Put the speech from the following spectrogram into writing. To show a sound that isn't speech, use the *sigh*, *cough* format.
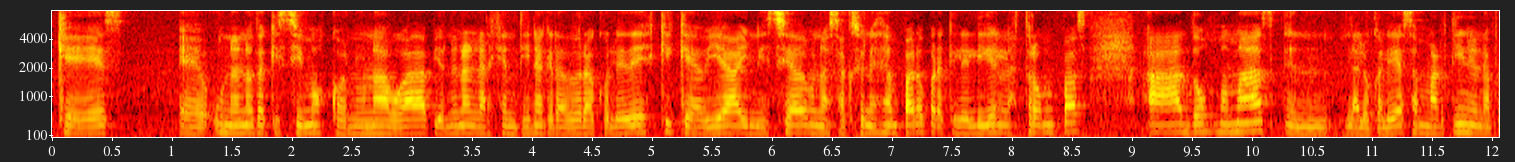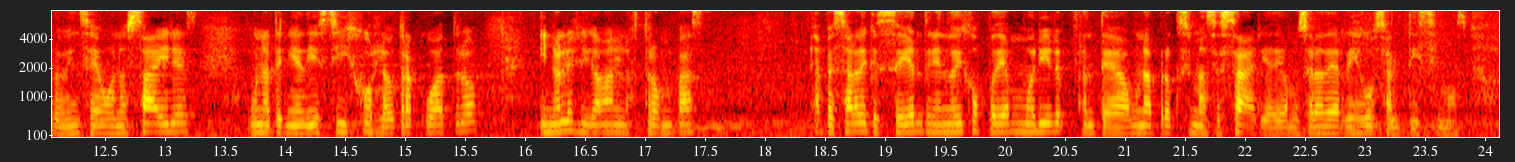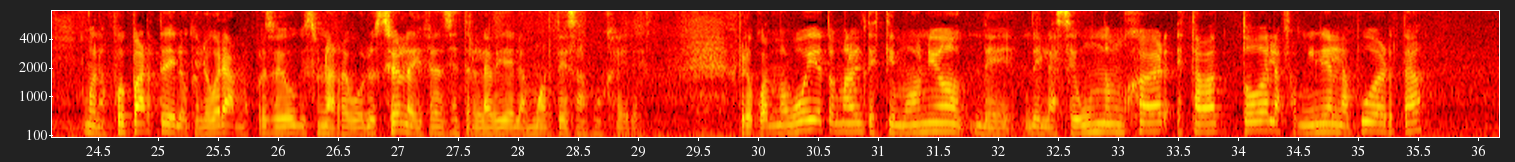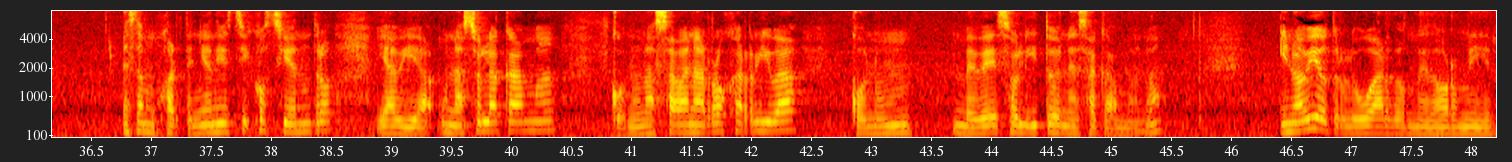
que es eh, una nota que hicimos con una abogada pionera en la Argentina, que era Dora Koledeschi, que había iniciado unas acciones de amparo para que le liguen las trompas a dos mamás en la localidad de San Martín, en la provincia de Buenos Aires. Una tenía 10 hijos, la otra 4, y no les ligaban las trompas a pesar de que se seguían teniendo hijos, podían morir frente a una próxima cesárea, digamos, eran de riesgos altísimos. Bueno, fue parte de lo que logramos, por eso digo que es una revolución la diferencia entre la vida y la muerte de esas mujeres. Pero cuando voy a tomar el testimonio de, la segunda mujer, estaba toda la familia en la puerta. Esa mujer tenía 10 hijos y entro y había una sola cama con una sábana roja arriba, con un bebé solito en esa cama, ¿no? Y no había otro lugar donde dormir.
